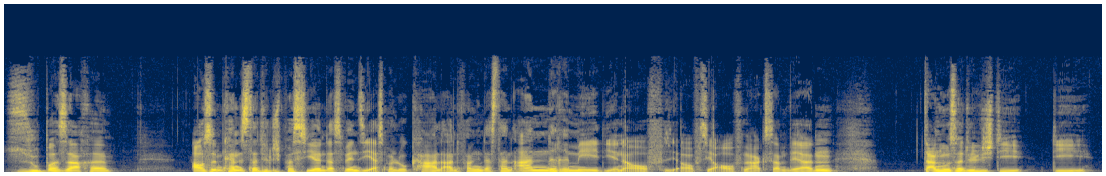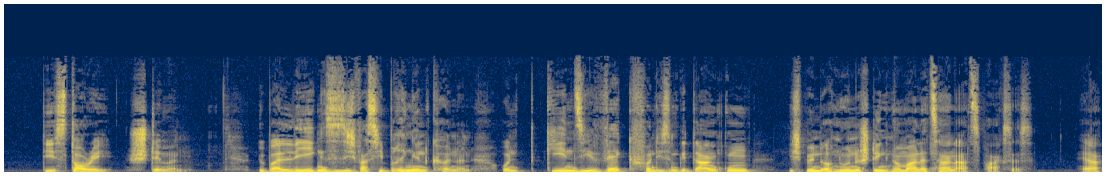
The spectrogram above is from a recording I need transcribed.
super Sache. Außerdem kann es natürlich passieren, dass wenn sie erstmal lokal anfangen, dass dann andere Medien auf, auf sie aufmerksam werden. Dann muss natürlich die, die, die Story stimmen. Überlegen Sie sich, was Sie bringen können und gehen Sie weg von diesem Gedanken, ich bin doch nur eine stinknormale Zahnarztpraxis. Ja?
